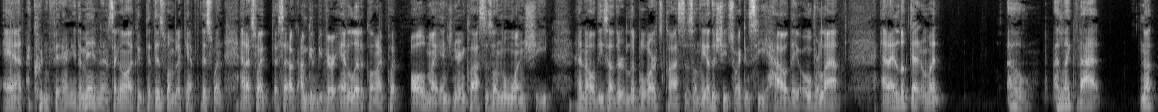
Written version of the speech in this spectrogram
and I couldn't fit any of them in. And it's like oh I could fit this one, but I can't fit this one. And so I, I said I'm going to be very analytical, and I put all my engineering classes on the one sheet and all these other liberal arts classes on the other sheet, so I can see how they overlapped. And I looked at it and went, oh, I like that. Not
